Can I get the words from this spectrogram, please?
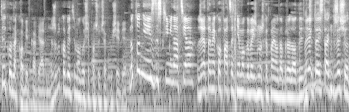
tylko dla kobiet kawiarnie, żeby kobiety mogły się poczuć jak u siebie. No to nie jest dyskryminacja, że ja tam jako facet nie mogę wejść, bo na przykład mają dobre lody. No Znaczy jakby- to jest tak, Grzesiu,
